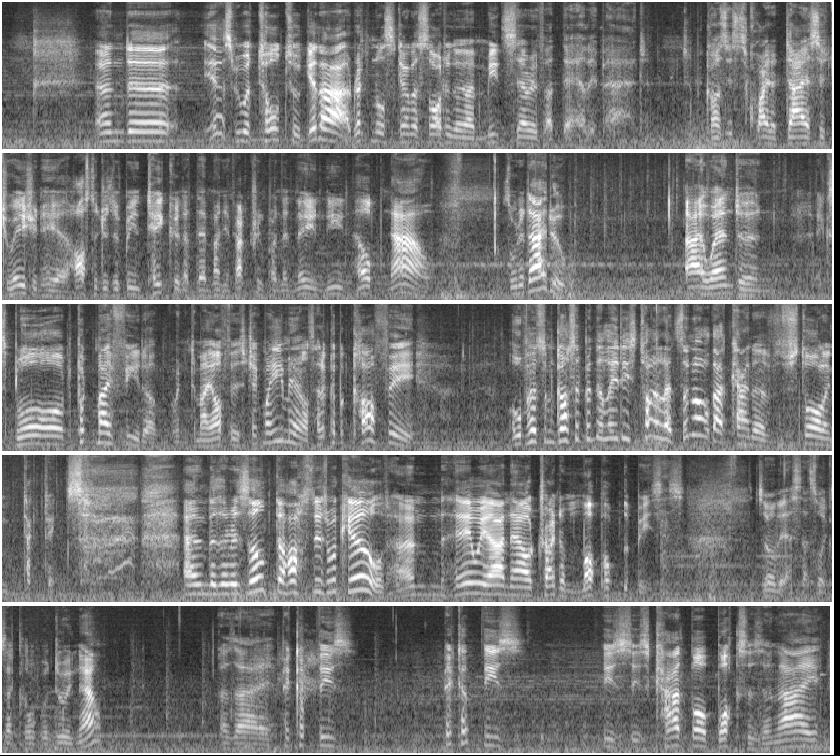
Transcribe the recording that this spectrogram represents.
And uh, yes, we were told to get our retinal scanner sorted and meet Sarif at the helipad. Because it's quite a dire situation here. Hostages have been taken at their manufacturing plant and they need help now. So what did I do? I went and explored, put my feet up, went into my office, checked my emails, had a cup of coffee, overheard some gossip in the ladies' toilets and all that kind of stalling tactics. and as a result, the hostages were killed, and here we are now trying to mop up the pieces. So yes, that's exactly what we're doing now. As I pick up these, pick up these, these these cardboard boxes, and I,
